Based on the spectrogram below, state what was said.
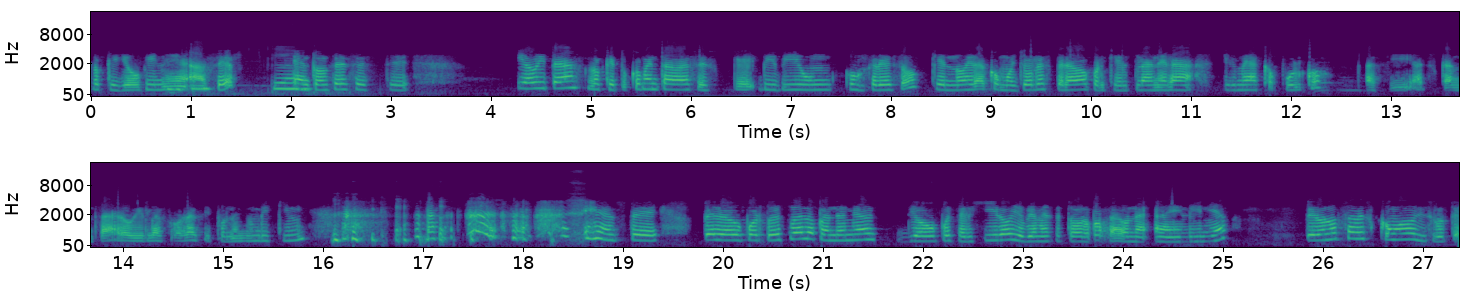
lo que yo vine a hacer. Entonces, este, y ahorita lo que tú comentabas es que viví un congreso que no era como yo lo esperaba porque el plan era irme a Acapulco, así a descansar, oír las olas y ponerme un bikini. este, pero por todo esto de la pandemia dio pues el giro y obviamente todo lo pasaron en línea pero no sabes cómo lo disfruté,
